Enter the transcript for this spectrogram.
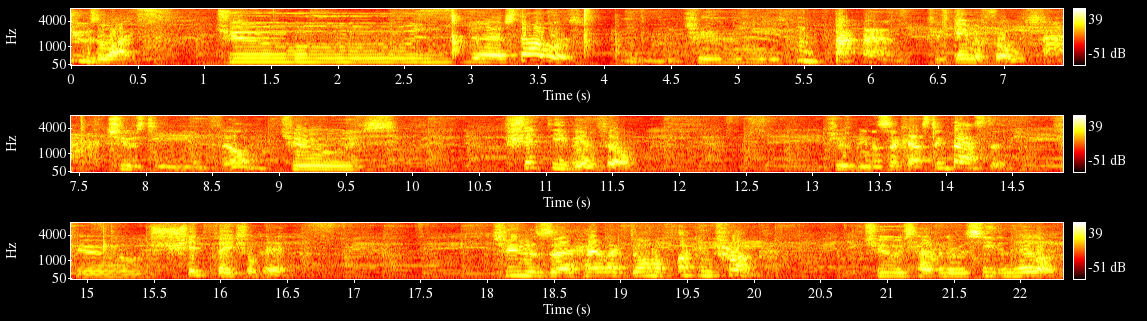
Choose a life. Choose uh, Star Wars. Choose Batman. Choose Game of Thrones. Ah, choose TV and film. Choose shit TV and film. Choose being a sarcastic bastard. Choose shit facial hair. Choose uh, hair like Donald fucking Trump. Choose having a receding hairline.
